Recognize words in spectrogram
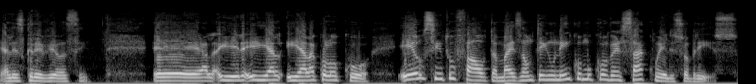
Ela escreveu assim. É, ela, e, e, ela, e ela colocou: Eu sinto falta, mas não tenho nem como conversar com ele sobre isso.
